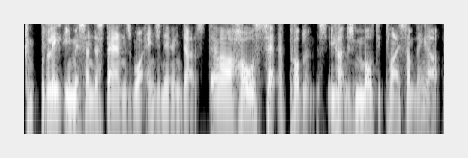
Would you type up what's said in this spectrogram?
completely misunderstands what engineering does. There are a whole set of problems. You can't just multiply something up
